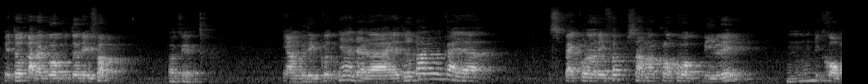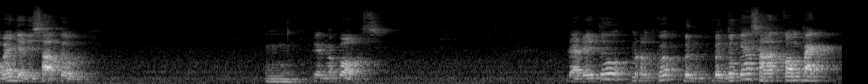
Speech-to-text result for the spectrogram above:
itu karena gua butuh reverb Oke. yang berikutnya adalah itu kan kayak specular reverb sama clockwork delay Hmm. di combine jadi satu Hmm. in a box dan itu menurut gua ben- bentuknya sangat compact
